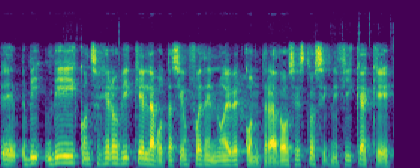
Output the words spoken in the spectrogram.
vi, vi, consejero, vi que la votación fue de 9 contra 2. Esto significa que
